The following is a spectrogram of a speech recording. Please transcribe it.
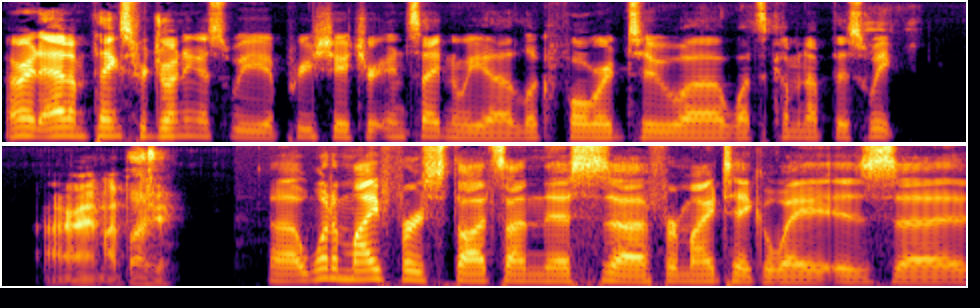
All right, Adam, thanks for joining us. We appreciate your insight and we uh, look forward to uh, what's coming up this week. All right, my pleasure. Uh, one of my first thoughts on this, uh, for my takeaway, is uh,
